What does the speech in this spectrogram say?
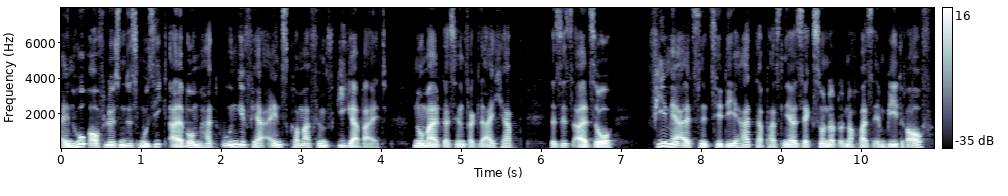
Ein hochauflösendes Musikalbum hat ungefähr 1,5 GB. Nur mal, dass ihr einen Vergleich habt. Das ist also viel mehr als eine CD hat. Da passen ja 600 und noch was MB drauf.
